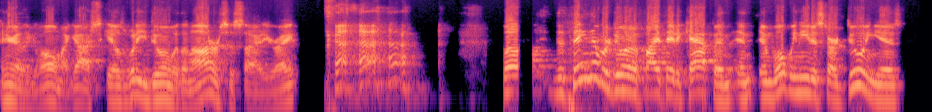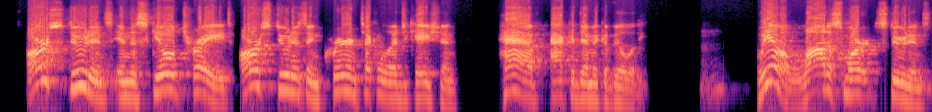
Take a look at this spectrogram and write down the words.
And you're thinking, oh my gosh, Scales, what are you doing with an honor society, right? well, the thing that we're doing with Phi Theta Kappa and, and, and what we need to start doing is our students in the skilled trades, our students in career and technical education have academic ability. Mm-hmm. We have a lot of smart students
